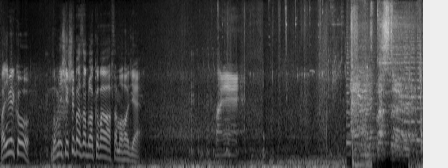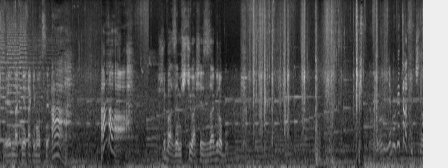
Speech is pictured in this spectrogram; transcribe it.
Panie Mirku, bo mnie się szyba zablokowała w samochodzie. Panie. Jednak nie taki mocny. A! A! Szyba zemściła się z zagrobu. Mogę, nie mogę trafić, no.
